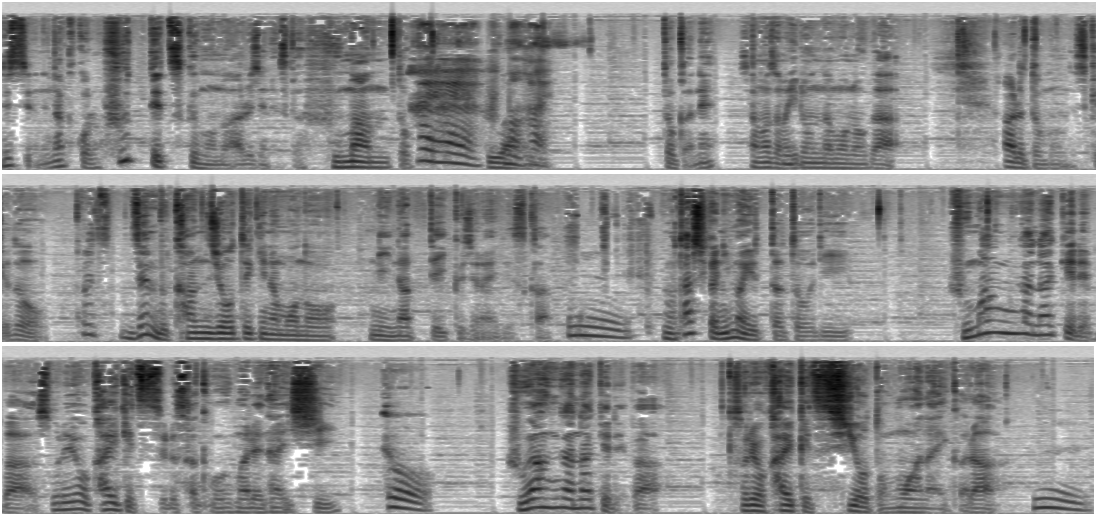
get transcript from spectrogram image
ですよね。なんかこの、ふってつくものあるじゃないですか。不満とかはいはいはい、不安まあはい。とかね。様々いろんなものがあると思うんですけど、これ全部感情的なものになっていくじゃないですか。うん、でも確かに今言った通り、不満がなければ、それを解決する策も生まれないし、そ不安がなければ、それを解決しようと思わないから、う。うん、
